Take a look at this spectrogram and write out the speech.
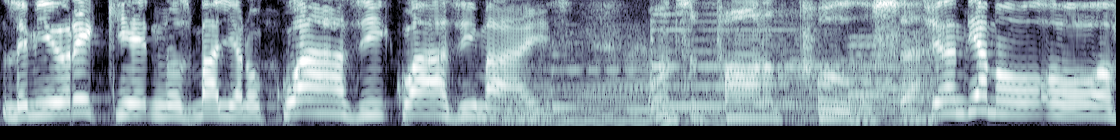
le mie orecchie non sbagliano quasi, quasi mai. Ce ne andiamo oh,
